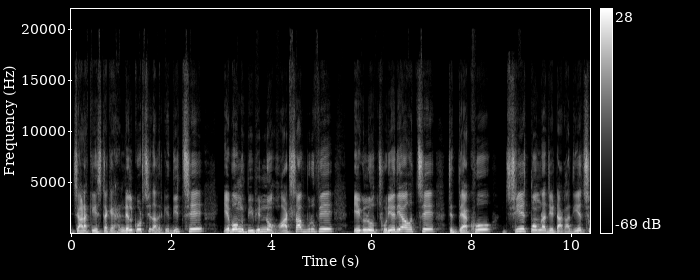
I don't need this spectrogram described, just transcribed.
যারা কেসটাকে হ্যান্ডেল করছে তাদেরকে দিচ্ছে এবং বিভিন্ন হোয়াটসঅ্যাপ গ্রুপে এগুলো ছড়িয়ে দেওয়া হচ্ছে যে দেখো যে তোমরা যে টাকা দিয়েছ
